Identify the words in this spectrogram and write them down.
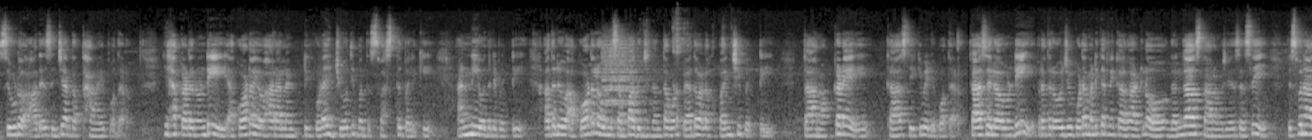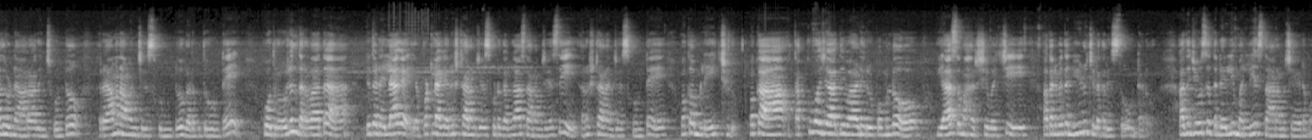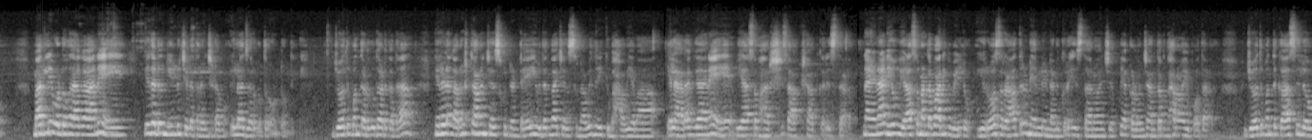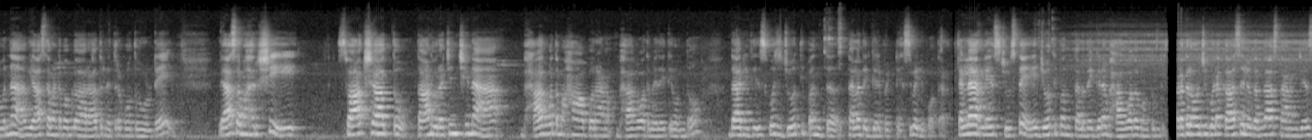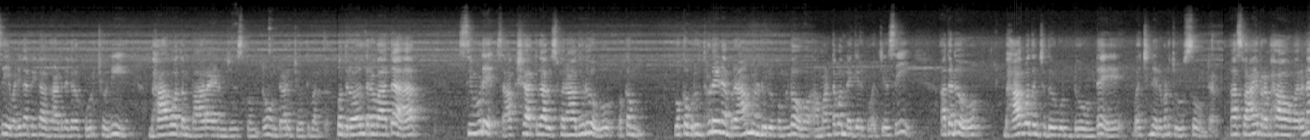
శివుడు ఆదేశించి అంతర్థామైపోతాడు ఇక అక్కడ నుండి ఆ కోట వ్యవహారాలంటి కూడా జ్యోతిబంత స్వస్థ పలికి. అన్నీ వదిలిపెట్టి అతడు ఆ కోటలో ఉండి సంపాదించినంతా కూడా పేదవాళ్ళకు పంచిపెట్టి తానొక్కడే కాశీకి వెళ్ళిపోతాడు. కాశీలో ఉండి ప్రతిరోజు కూడా మణికర్ణిక ఘాట్లో గంగా స్నానం చేసేసి విశ్వనాథుడిని ఆరాధించుకుంటూ రామనామం చేసుకుంటూ గడుపుతూ ఉంటే కొద్ది రోజుల తర్వాత ఇతడు ఇలాగే ఎప్పట్లాగే అనుష్ఠానం చేసుకుంటూ గంగా స్నానం చేసి అనుష్ఠానం చేసుకుంటే ఒక మ్లేచ్చుడు ఒక తక్కువ జాతి వాడి రూపంలో వ్యాస మహర్షి వచ్చి అతని మీద నీళ్ళు చిలకరిస్తూ ఉంటాడు. అది చూసి అతడు వెళ్ళి మళ్ళీ స్నానం చేయడము. మళ్ళీ ఒడ్డు రాగానే ఇతడు నీళ్ళు చిలకరించడం ఇలా జరుగుతూ ఉంటుంది. జ్యోతిపంత్ అడుగుతాడు కదా నేను అనుష్ఠానం చేసుకుంటుంటే ఈ విధంగా చేస్తున్నావు ఇది నీకు భావ్యమా? ఇలా అడగగానే వ్యాస మహర్షి సాక్షాత్కరిస్తాడు. నాయనా నీవు వ్యాస మండపానికి వెళ్ళు. ఈ రోజు రాత్రి నేను నిన్ను అనుగ్రహిస్తాను అని చెప్పి అక్కడ నుంచి అంతర్ధానం అయిపోతాడు. జ్యోతిపంత్ కాశీలో ఉన్న వ్యాస మండపంలో ఆ రాత్రి నిద్రపోతూ ఉంటే వ్యాస మహర్షి సాక్షాత్తు తాను రచించిన భాగవత మహాపురాణం భాగవతం ఏదైతే ఉందో దాన్ని తీసుకొచ్చి జ్యోతిపంత్ తల దగ్గర పెట్టేసి వెళ్ళిపోతాడు. తెల్లారు లేచి చూస్తే జ్యోతిపంత్ తల దగ్గర భాగవతం ఉంటుంది. ప్రతిరోజు కూడా కాశీలు గంగా స్నానం చేసి మణికర్ణికా ఘాట్ దగ్గర కూర్చొని భాగవతం పారాయణం చేసుకుంటూ ఉంటాడు జ్యోతిపంత్. కొద్ది రోజుల తర్వాత శివుడే సాక్షాత్గా విశ్వనాథుడు ఒక ఒక వృద్ధుడైన బ్రాహ్మణుడి రూపంలో ఆ మంటపం దగ్గరికి వచ్చేసి అతడు భాగవతం చదువుకుంటూ ఉంటే వచ్చి నిలబడి చూస్తూ ఉంటాడు. ఆ స్వామి ప్రభావం వలన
